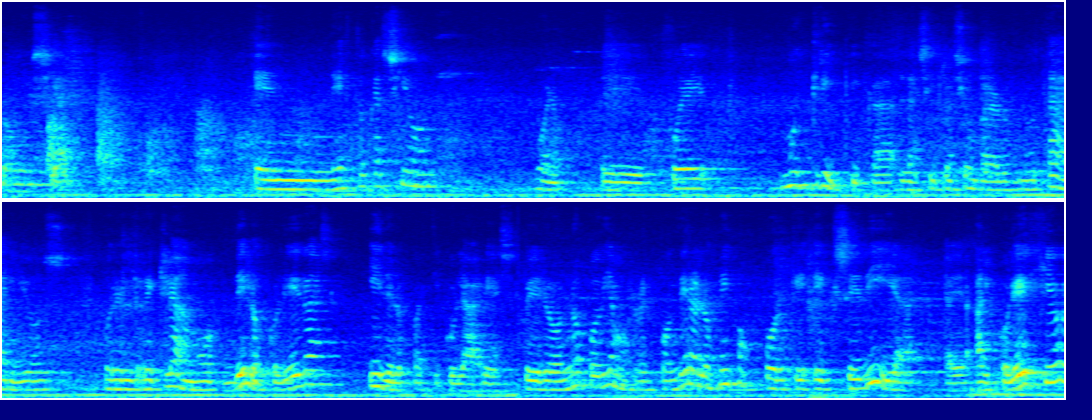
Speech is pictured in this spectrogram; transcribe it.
provincial. En esta ocasión, bueno, eh, fue muy crítica la situación para los notarios por el reclamo de los colegas y de los particulares, pero no podíamos responder a los mismos porque excedía eh, al colegio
